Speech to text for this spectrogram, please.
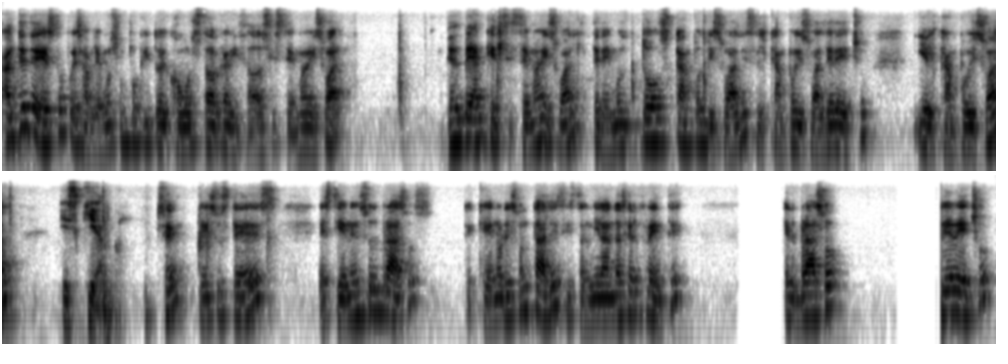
Antes de esto, pues hablemos un poquito de cómo está organizado el sistema visual. Ustedes vean que el sistema visual tenemos dos campos visuales, el campo visual derecho y el campo visual izquierdo. ¿Sí? Entonces ustedes extienden sus brazos, que queden horizontales y están mirando hacia el frente. El brazo derecho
